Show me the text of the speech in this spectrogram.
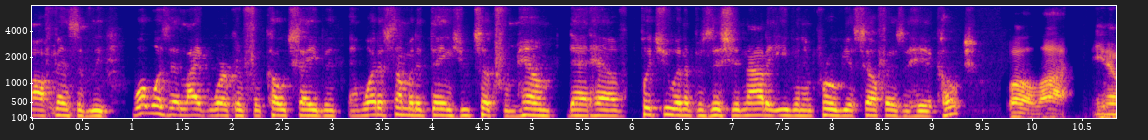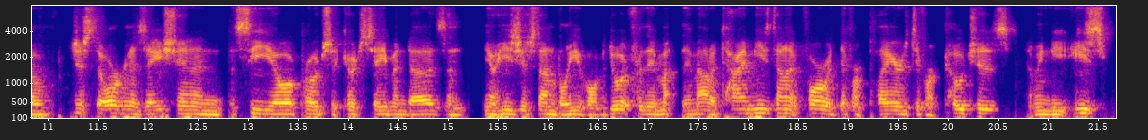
offensively. What was it like working for Coach Saban, and what are some of the things you took from him that have put you in a position now to even improve yourself as a head coach? Well, a lot. You know, just the organization and the CEO approach that Coach Saban does. And, you know, he's just unbelievable to do it for the, the amount of time he's done it for with different players, different coaches. I mean, he, he's,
